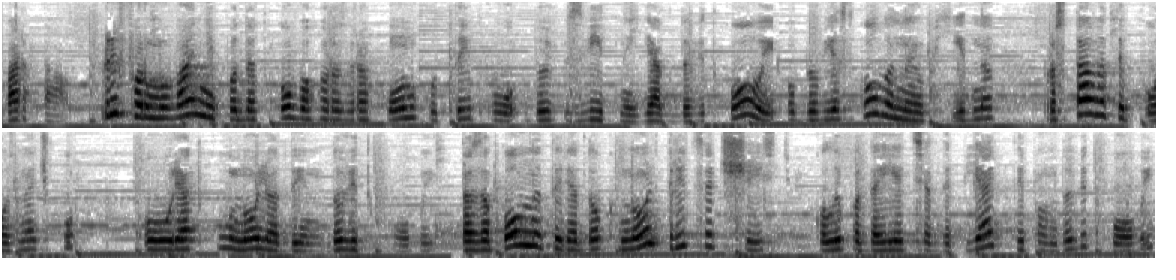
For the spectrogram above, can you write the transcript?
кварталу. При формуванні податкового розрахунку типу звітний як довідковий обов'язково необхідно проставити позначку у рядку 01 довідковий та заповнити рядок 036, коли подається Д5 типом довідковий,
